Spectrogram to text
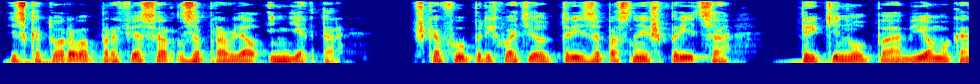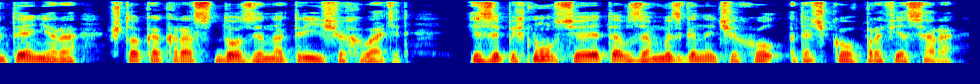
из которого профессор заправлял инъектор. В шкафу прихватил три запасных шприца, прикинул по объему контейнера, что как раз дозы на три еще хватит, и запихнул все это в замызганный чехол от очков профессора.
